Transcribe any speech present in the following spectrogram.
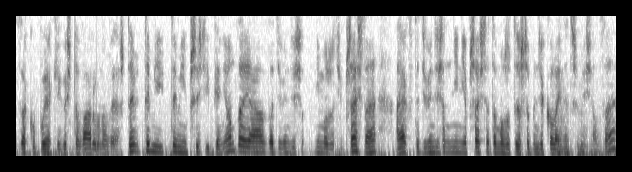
zakupu jakiegoś towaru, no wiesz, ty, ty, mi, ty mi przyślij pieniądze, ja za 90 dni może ci prześlę, a jak w te 90 dni nie prześlę, to może to jeszcze będzie kolejne 3 miesiące.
